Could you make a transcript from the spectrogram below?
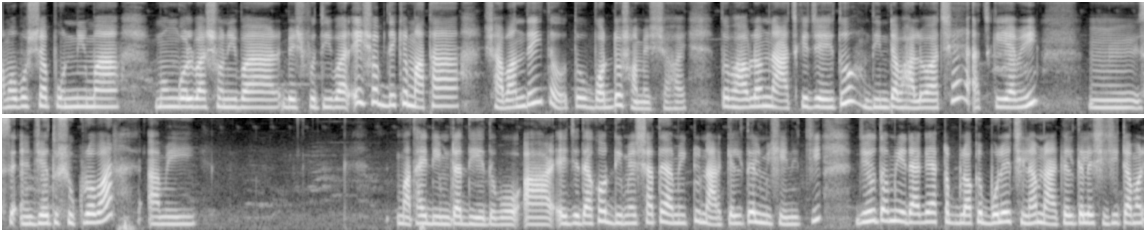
অমাবস্যা, পূর্ণিমা, মঙ্গলবার, শনিবার, বৃহস্পতিবার, এইসব দেখে মাথা সাবান দেই তো তো বড্ড সমস্যা হয়। তো ভাবলাম না, আজকে যেহেতু দিনটা ভালো আছে, আজকেই আমি যেহেতু শুক্রবার, আমি মাথায় ডিমটা দিয়ে দেবো। আর এই যে দেখো, ডিমের সাথে আমি একটু নারকেল তেল মিশিয়ে নিচ্ছি। যেহেতু আমি এর আগে একটা ব্লকে বলেছিলাম, নারকেল তেলের শিশিটা আমার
